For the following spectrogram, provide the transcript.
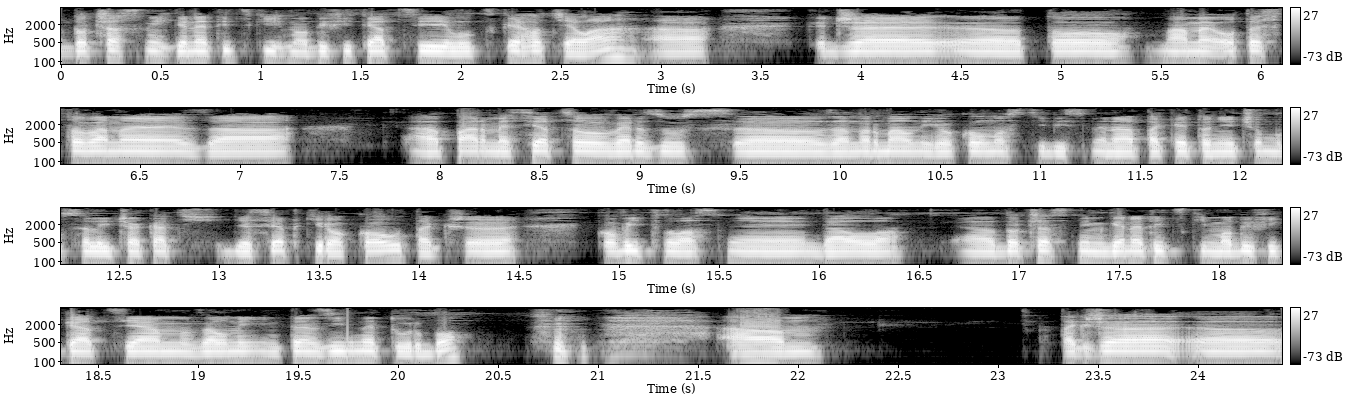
dočasných genetických modifikácií ľudského tela. A keďže to máme otestované za pár mesiacov versus e, za normálnych okolností by sme na takéto niečo museli čakať desiatky rokov, takže COVID vlastne dal e, dočasným genetickým modifikáciám veľmi intenzívne turbo. um, takže, uh,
